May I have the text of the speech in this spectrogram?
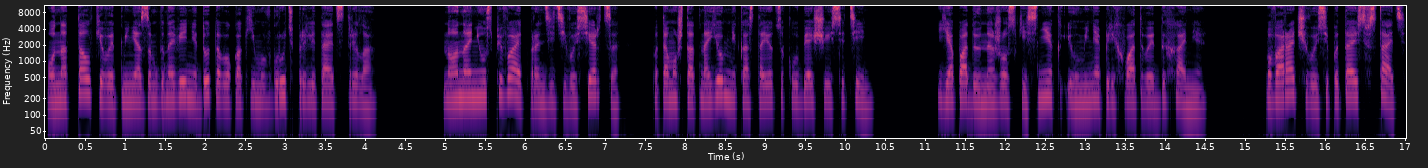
Он отталкивает меня за мгновение до того, как ему в грудь прилетает стрела. Но она не успевает пронзить его сердце, потому что от наемника остается клубящаяся тень. Я падаю на жесткий снег, и у меня перехватывает дыхание. Поворачиваюсь и пытаюсь встать,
